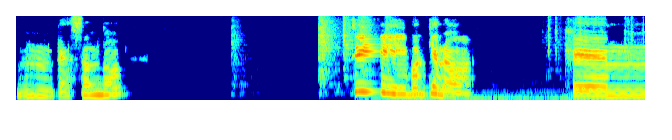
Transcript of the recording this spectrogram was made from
mm, pensando. Sí, ¿por qué no? Em,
